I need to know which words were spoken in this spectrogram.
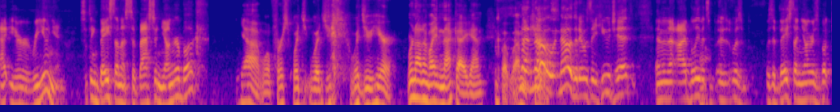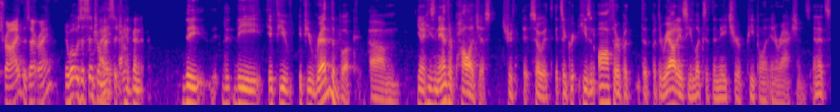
at your reunion? Something based on a Sebastian Junger book? Yeah. Well, first, what would you would you hear? We're not inviting that guy again. But I'm no, no, that it was a huge hit, and then I believe it's it was was it based on Junger's book Tribe? Is that right? And what was the central message? I, had been the, the the if you if you read the book, um, you know he's an anthropologist. So it, it's a he's an author, but the, but the reality is he looks at the nature of people and interactions, and it's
